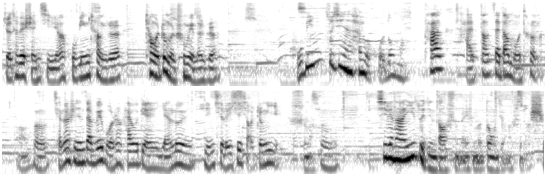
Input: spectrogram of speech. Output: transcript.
觉得特别神奇，原来胡兵唱歌唱过这么出名的歌，胡兵最近还有活动吗？他还当在当模特嘛。哦，嗯，前段时间在微博上还有点言论引起了一些小争议。是吗？嗯，希列娜依最近倒是没什么动静了，是吧？是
